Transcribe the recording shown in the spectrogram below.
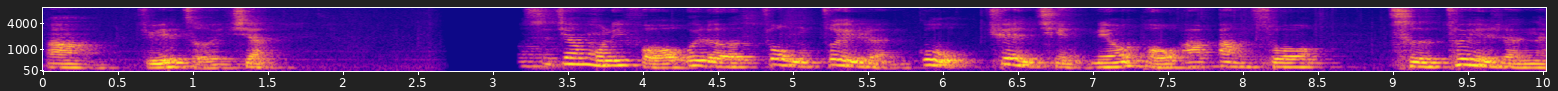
啊抉择一下。释迦牟尼佛为了众罪人，故劝请牛头阿棒说：“此罪人呢，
